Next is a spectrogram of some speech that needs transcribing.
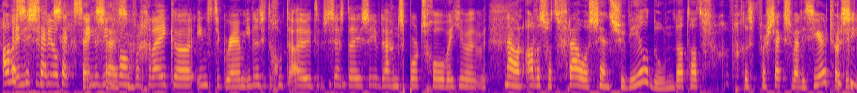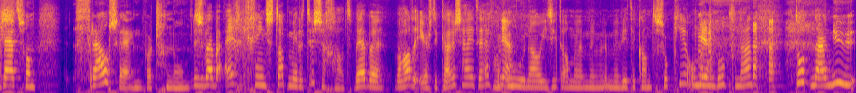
Alles En is seks, seks, seks. In de zin van vergelijken, Instagram, iedereen ziet er goed uit. Zes, dagen, zeven dagen in de sportschool, weet je. Nou, en alles wat vrouwen sensueel doen, dat dat ver- ver- verseksualiseerd wordt. In plaats van vrouw zijn wordt genoemd. Dus we hebben eigenlijk geen stap meer ertussen gehad. We, hebben, we hadden eerst de kuisheid, hè, van Ja. oeh, nou je ziet al mijn, mijn, mijn witte kanten sokje onder Ja. mijn broek vandaan. Tot naar nu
